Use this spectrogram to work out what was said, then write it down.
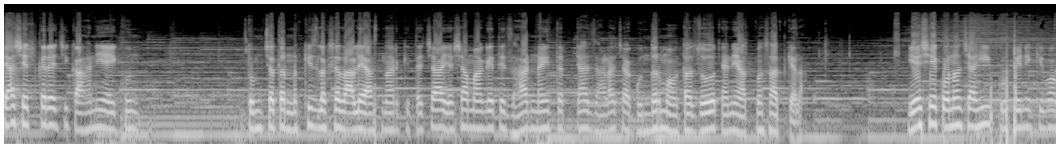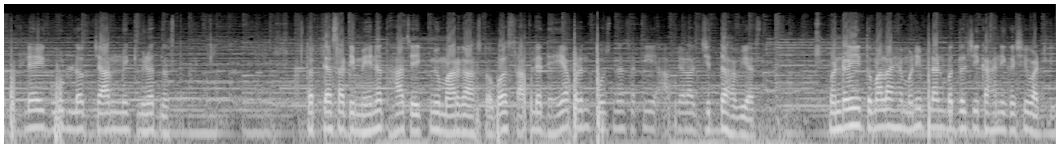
त्या शेतकऱ्याची कहाणी ऐकून तुमच्या तर नक्कीच लक्षात आले असणार की त्याच्या यशामागे ते झाड नाही तर त्या झाडाचा गुणधर्म होता जो त्याने आत्मसात केला. यश हे कोणाच्याही कृपेने किंवा कुठल्याही गुड लक चार मिळत नसतं. तर त्यासाठी मेहनत हाच एकमेव मार्ग असतो. बस आपल्या ध्येयापर्यंत पोहोचण्यासाठी आपल्याला जिद्द हवी असते. मंडळी तुम्हाला ह्या मनी प्लॅनबद्दलची कहाणी कशी वाटली?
